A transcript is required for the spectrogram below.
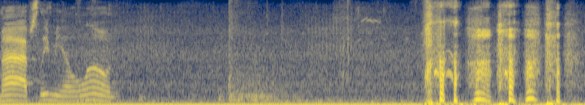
maps. Leave me alone.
